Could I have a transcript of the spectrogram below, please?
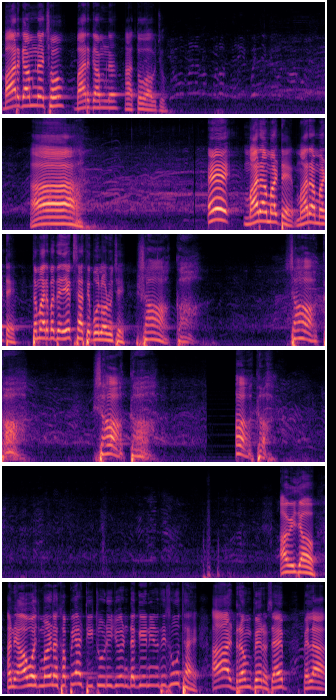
બાર ગામના છો? બાર ગામના? હા, તો આવજો. હા. એ, મારા માટે મારા માટે. તમારે બધા એક સાથે બોલવાનું છે. શાકા. શાકા. શાકા. શાકા. આવી જાઓ. અને આવો જ માણસ ખપે, આ ટીટુડી જોઈને ડગેની નથી, શું થાય? આ ડ્રમ ફેરો. સાહેબ પેલા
